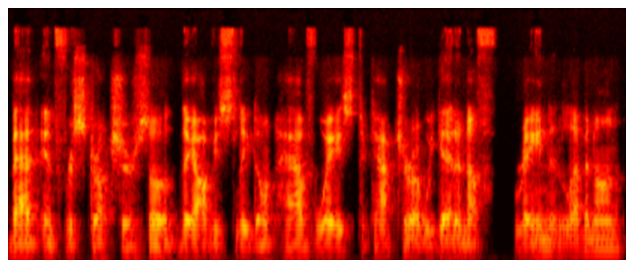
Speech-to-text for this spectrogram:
bad infrastructure. So they obviously don't have ways to capture. We get enough rain in Lebanon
